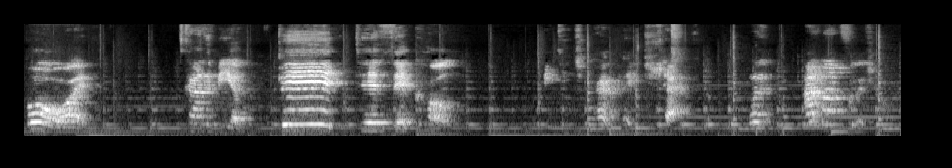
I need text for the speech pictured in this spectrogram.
board, it's gonna be a bit difficult to teach you how to play chess. But I'm up for the challenge.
